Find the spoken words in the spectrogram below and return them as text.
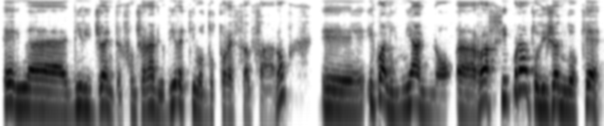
e il dirigente, il funzionario direttivo dottoressa Alfano, eh, i quali mi hanno eh, rassicurato dicendo che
